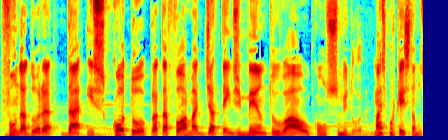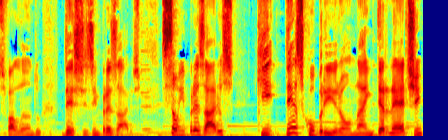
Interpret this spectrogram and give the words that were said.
fundadora da Escoto, plataforma de atendimento ao consumidor. Mas por que estamos falando desses empresários? São empresários que descobriram na internet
